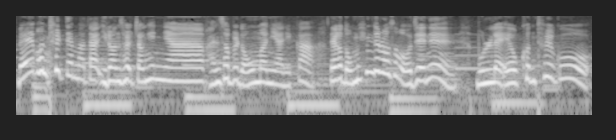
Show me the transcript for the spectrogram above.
매번 틀 때마다 이런 설정 했냐 간섭을 너무 많이 하니까 내가 너무 힘들어서 어제는 몰래 에어컨 틀고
